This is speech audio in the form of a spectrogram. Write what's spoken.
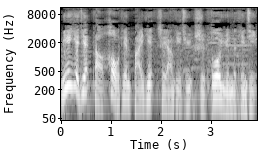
明天夜间到后天白天，沈阳地区是多云的天气。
